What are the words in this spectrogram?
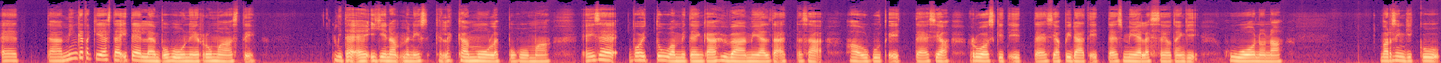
että minkä takia sitä itselleen puhuu niin rumaasti – mitä ei ikinä menisi kellekään muulle puhumaan. Ei se voi tuua mitenkään hyvää mieltä, että sä haukut ittees ja ruoskit ittees ja pidät ittees mielessä jotenkin huonona. Varsinkin kun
